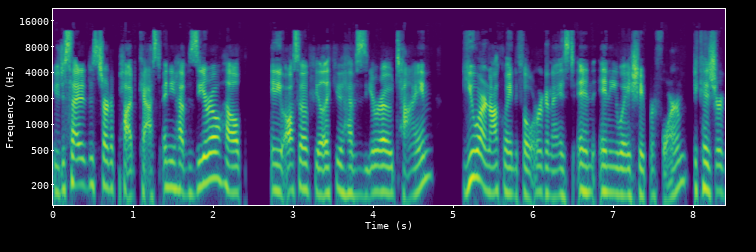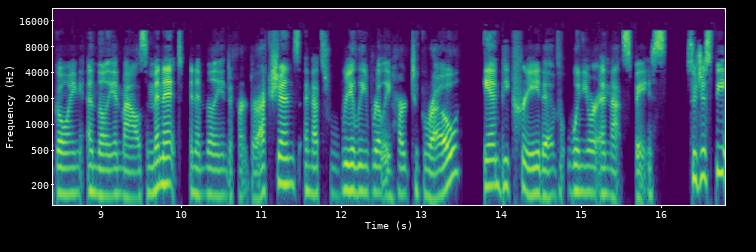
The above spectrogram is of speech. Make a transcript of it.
you decided to start a podcast and you have zero help and you also feel like you have zero time, you are not going to feel organized in any way, shape, or form because you're going a million miles a minute in a million different directions. And that's really, really hard to grow and be creative when you're in that space. So just be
